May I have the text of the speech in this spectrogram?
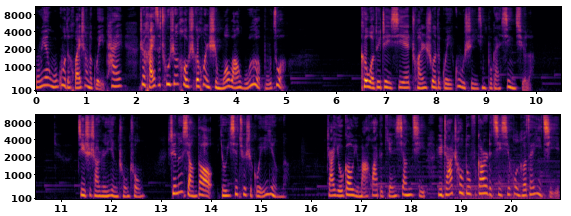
无缘无故的怀上了鬼胎，这孩子出生后是个混世魔王，无恶不作。可我对这些传说的鬼故事已经不感兴趣了。集市上人影重重，谁能想到有一些却是鬼影呢？炸油糕与麻花的甜香气与炸臭豆腐干的气息混合在一起。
